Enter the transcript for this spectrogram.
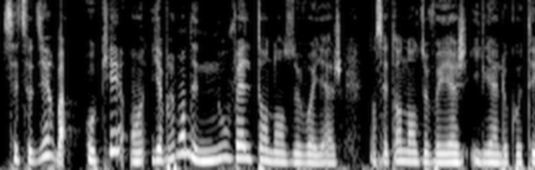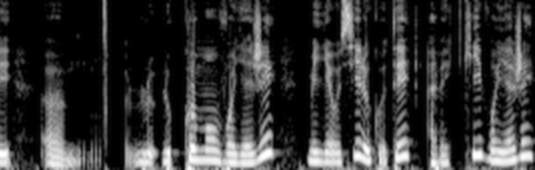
c'est de se dire, bah ok, il y a vraiment des nouvelles tendances de voyage. Dans ces tendances de voyage, il y a le côté euh, le, comment voyager, mais il y a aussi le côté avec qui voyager.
